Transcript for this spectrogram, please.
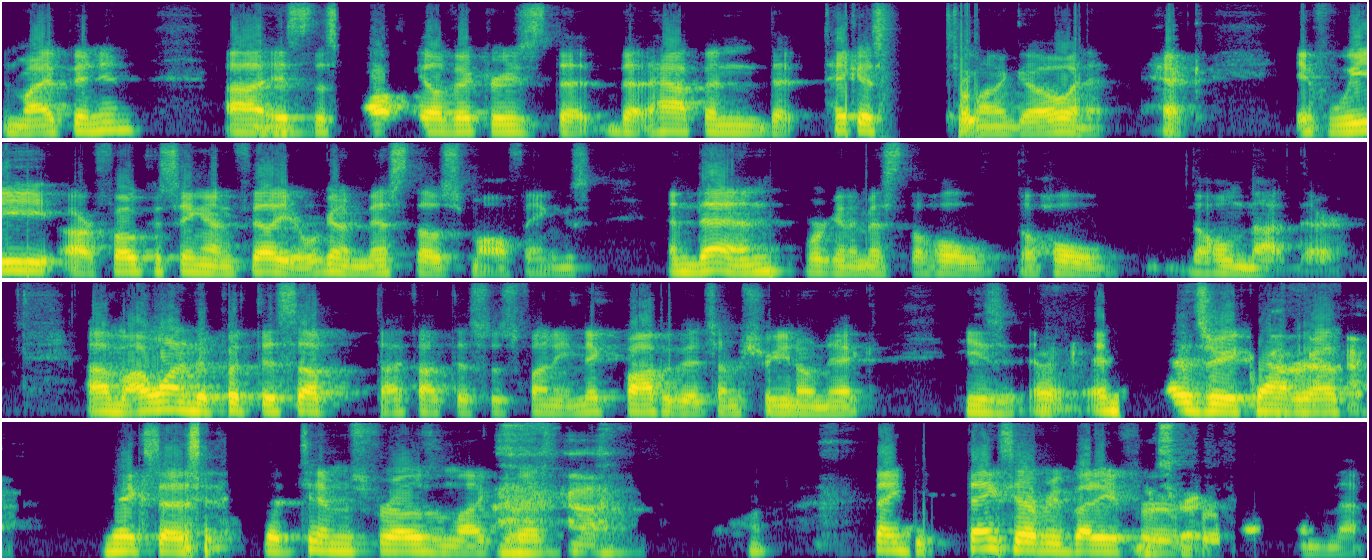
in my opinion. Uh, mm-hmm. It's the small scale victories that that happen that take us to where we want to go. And heck, if we are focusing on failure, we're going to miss those small things, and then we're going to miss the whole the whole the whole nut there. Um, I wanted to put this up I thought this was funny. Nick Popovich, I'm sure you know Nick. He's an Esri account rep. Nick says that Tim's frozen like this. Thank you. Thanks everybody for, for that.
